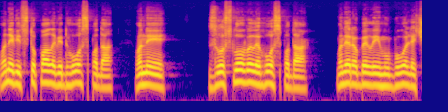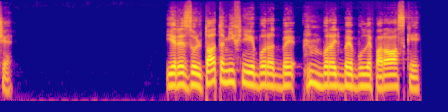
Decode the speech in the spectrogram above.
вони відступали від Господа, вони злословили Господа, вони робили йому боляче. І результатом їхньої боротьби, боротьби були поразки,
